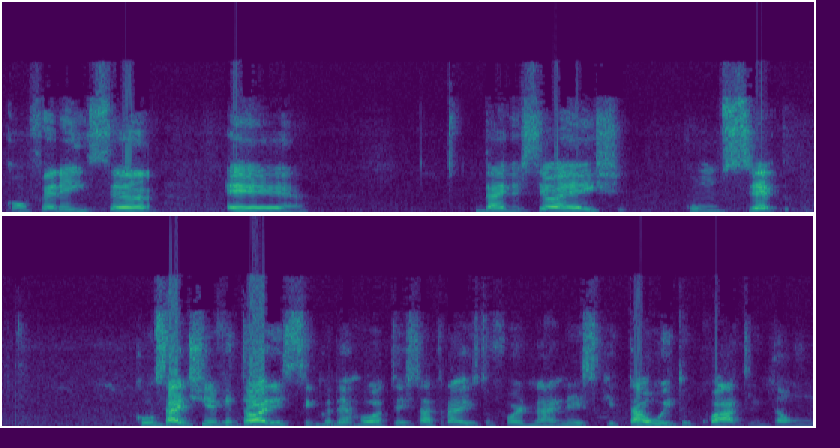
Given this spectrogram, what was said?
conferência é, da NFC Oeste, com com sete vitórias e cinco derrotas, está atrás do 49ers, que está 8-4, então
